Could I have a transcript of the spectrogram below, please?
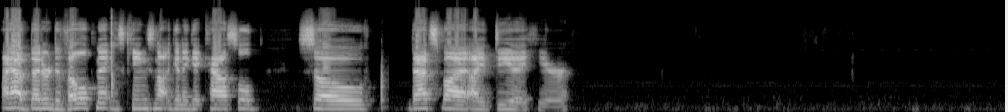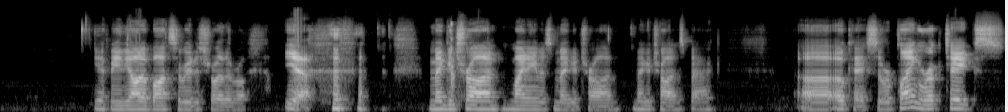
I have better development. His king's not going to get castled. So that's my idea here. Give me the Autobots to redestroy the world. Yeah. Megatron. My name is Megatron. Megatron is back. Uh, okay, so we're playing rook takes.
